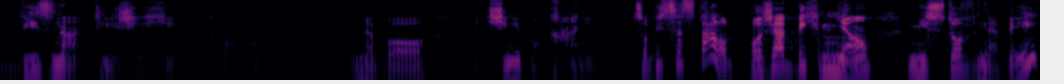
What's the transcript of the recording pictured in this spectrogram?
vyznat ty hříchy k Bohu? Nebo činit pokání? Co by se stalo? Pořád bych měl místo v nebi?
